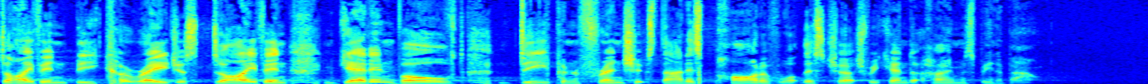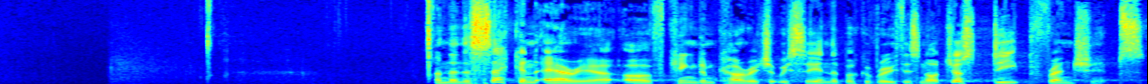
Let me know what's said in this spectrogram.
Dive in, be courageous, dive in, get involved, deepen friendships. That is part of what this church weekend at home has been about. And then the second area of kingdom courage that we see in the book of Ruth is not just deep friendships,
